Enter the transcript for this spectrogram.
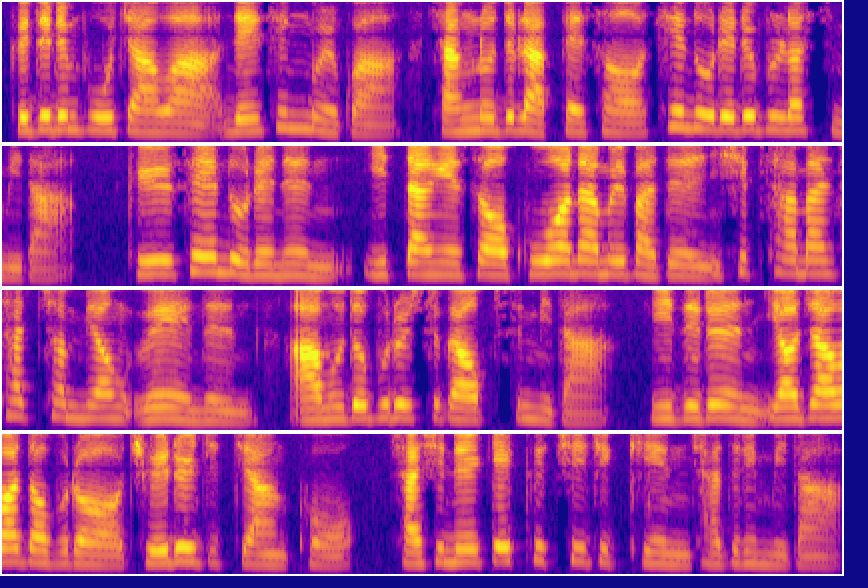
그들은 보좌와 내 생물과 장로들 앞에서 새 노래를 불렀습니다. 그 새 노래는 이 땅에서 구원함을 받은 14만 4천 명 외에는 아무도 부를 수가 없습니다. 이들은 여자와 더불어 죄를 짓지 않고 자신을 깨끗이 지킨 자들입니다.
